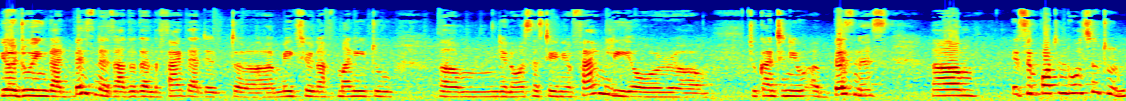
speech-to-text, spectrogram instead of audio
you're doing that business other than the fact that it uh, makes you enough money to, um, you know, sustain your family or uh, to continue a business, um, it's important also to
